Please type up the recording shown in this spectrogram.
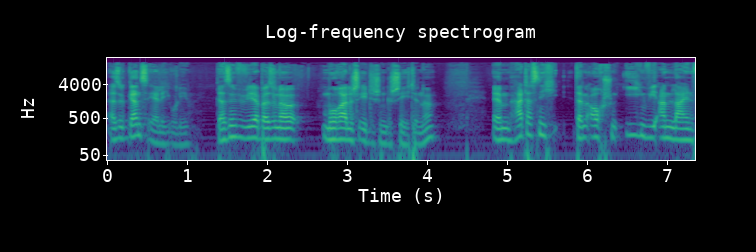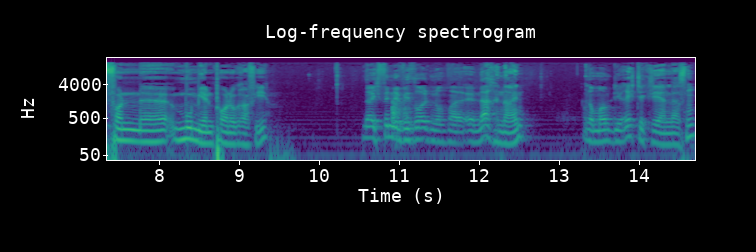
Also ganz ehrlich, Uli, da sind wir wieder bei so einer moralisch-ethischen Geschichte, ne? Ähm, hat das nicht dann auch schon irgendwie Anleihen von äh, Mumienpornografie? Na, ich finde, wir sollten nochmal im Nachhinein nochmal die Rechte klären lassen.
